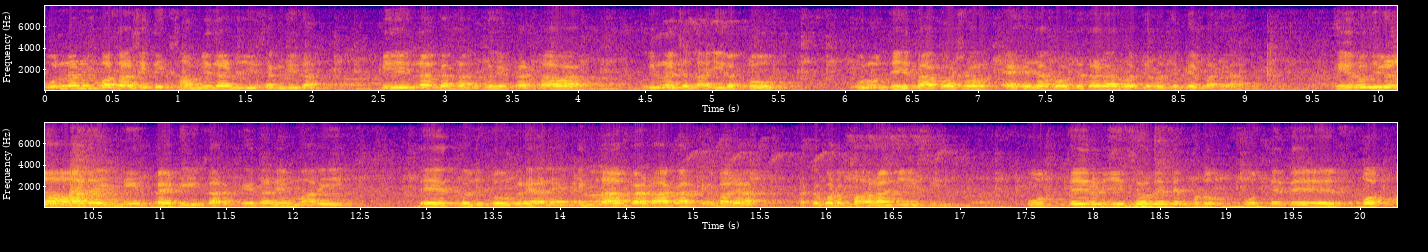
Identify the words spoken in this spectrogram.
ਉਹਨਾਂ ਨੂੰ ਪਤਾ ਸੀ ਦੀ ਖਾਮੀ ਦਾ ਰਣਜੀਤ ਸਿੰਘ ਦੀ ਦਾ ਕਿ ਇਹਨਾਂ ਗੱਲਾਂ ਨੂੰ ਇਹ ਕਰਦਾ ਵਾ ਇਹਨਾਂ ਚ ਲਾਈ ਰੱਖੋ ਉਹਨੂੰ ਦੇਤਾ ਕੁਛ ਇਹੋ ਜਿਹਾ ਕੁਛ ਦਿੱਤਾ ਜਿਹੜਾ ਰੁੱਝ ਰੁੱਝ ਕੇ ਭਰਿਆ ਫਿਰ ਉਹਦੀ ਔਲਾਦ ਇੰਨੀ ਭੈੜੀ ਕਰਕੇ ਇਹਨਾਂ ਨੇ ਮਾਰੀ ਤੇ ਕੁਝ ਡੋਗਰਿਆਂ ਨੇ ਇੰਨਾ ਭੈੜਾ ਕਰਕੇ ਮਾਰਿਆ ਘੱਟੋ ਘੱਟ 12 ਜੀ ਸੀ। ਉੱਤੇ ਰਣਜੀਤ ਸਿੰਘ ਦੇ ਤੇ ਪੜੋ ਉੱਤੇ ਤੇ ਪੁੱਤ।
